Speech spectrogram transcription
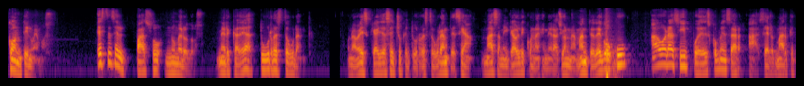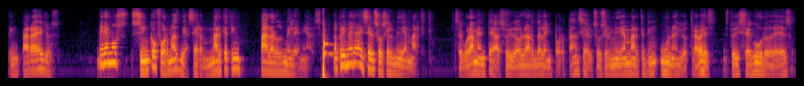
continuemos. Este es el paso número 2. Mercadea tu restaurante. Una vez que hayas hecho que tu restaurante sea más amigable con la generación amante de Goku, ahora sí puedes comenzar a hacer marketing para ellos. Miremos 5 formas de hacer marketing para los millennials. La primera es el social media marketing. Seguramente has oído hablar de la importancia del social media marketing una y otra vez. Estoy seguro de eso.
